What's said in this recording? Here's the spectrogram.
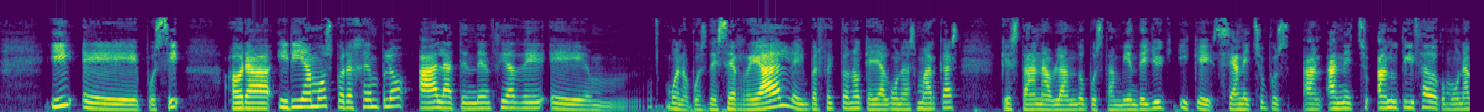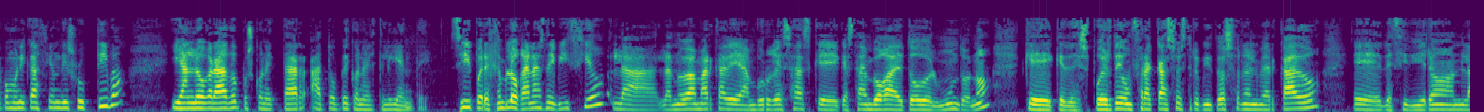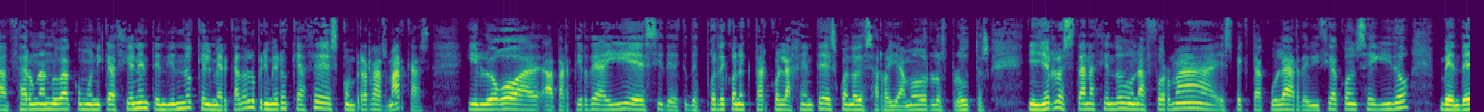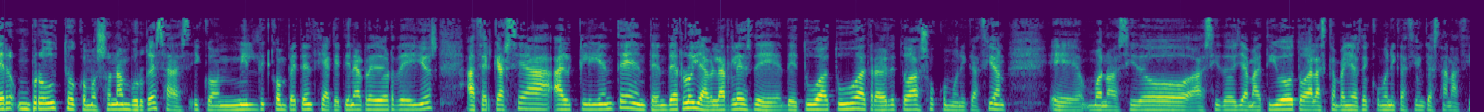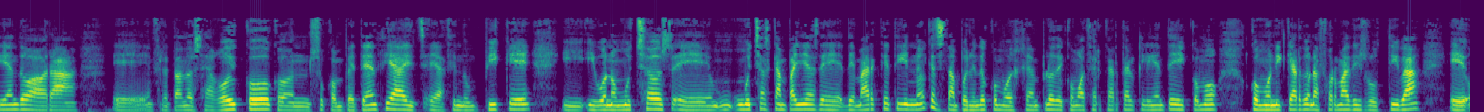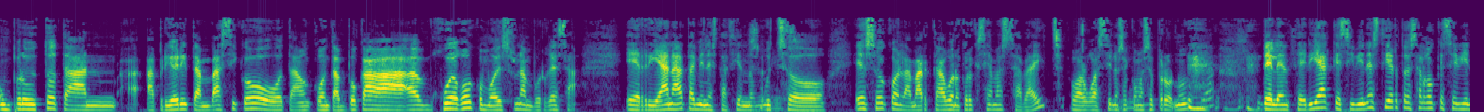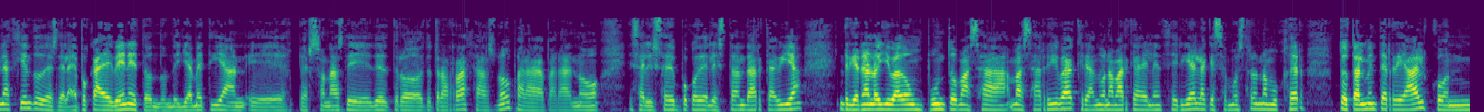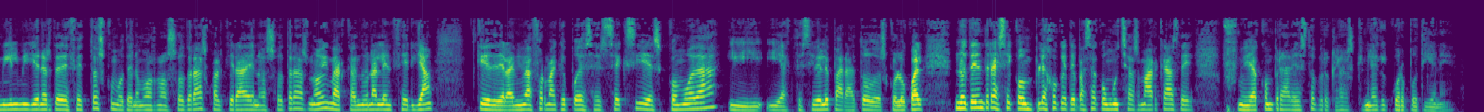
y, eh, pues sí, Ahora iríamos, por ejemplo, a la tendencia de, eh, bueno, pues de ser real e imperfecto, ¿no? Que hay algunas marcas que están hablando, pues también de ello y, que se han hecho, pues han, han, hecho, han utilizado como una comunicación disruptiva y han logrado, pues conectar a tope con el cliente. Sí, por ejemplo, Ganas de Vicio, la, nueva marca de hamburguesas que, está en boga de todo el mundo, ¿no? Que, después de un fracaso estrepitoso en el mercado, eh, decidieron lanzar una nueva comunicación entendiendo que el mercado lo primero que hace es comprar las marcas. Y luego, a, partir de ahí, es y después de conectar con la gente, es cuando desarrollamos los productos. Y ellos lo están haciendo de una forma espectacular. De Vicio ha conseguido vender un producto como son hamburguesas y con mil de competencia que tiene alrededor de ellos, acerca al cliente, entenderlo y hablarles de, tú a tú a través de toda su comunicación. Eh, bueno, ha sido, ha sido llamativo todas las campañas de comunicación que están haciendo, ahora eh, enfrentándose a Goico con su competencia, y, eh, haciendo un pique y, bueno, muchos, muchas campañas de, marketing ¿no? que se están poniendo como ejemplo de cómo acercarte al cliente y cómo comunicar de una forma disruptiva un producto tan a priori tan básico o tan, con tan poca juego como es una hamburguesa eh, Rihanna también está haciendo mucho eso con la marca, bueno, creo que se llama Savage o algo así, no sé cómo se pronuncia, de lencería, que si bien es cierto es algo que se viene haciendo desde la época de Benetton, donde ya metían eh, personas de, de, otras razas, ¿no? Para, para no salirse de un poco del estándar que había, Rihanna lo ha llevado a un punto más, más arriba, creando una marca de lencería en la que se muestra una mujer totalmente real, con mil millones de defectos como tenemos nosotras, cualquiera de nosotras, ¿no? Y marcando una lencería que de la misma forma que puede ser es sexy, es cómoda y, accesible para todos. Con lo cual, no te entra ese complejo que te pasa con muchas marcas de, me voy a comprar esto, pero claro, es que mira qué cuerpo tiene.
